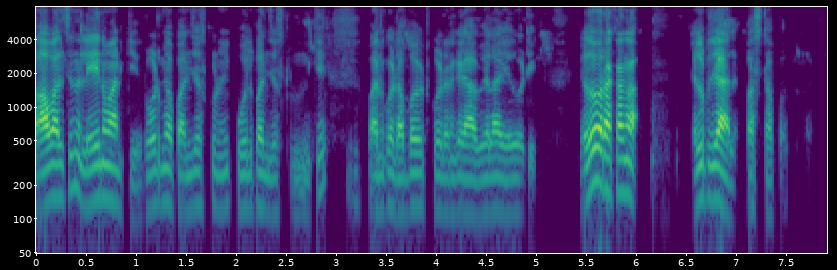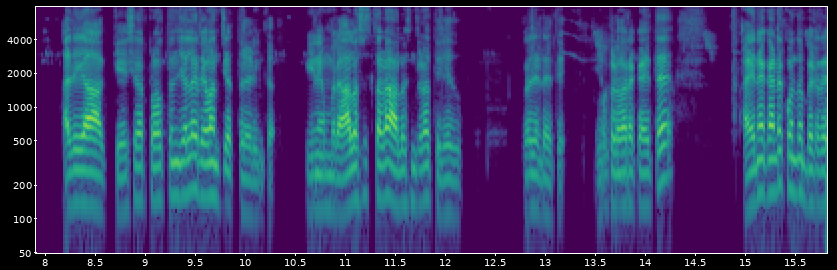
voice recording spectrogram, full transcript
కావాల్సింది లేని వానికి రోడ్డు మీద పని చేసుకోవడానికి కూలి పని చేసుకోవడానికి వానికి డబ్బా పెట్టుకోవడానికి యాభై వేల ఏదో ఒకటి. ఏదో రకంగా హెల్ప్ చేయాలి ఫస్ట్ ఆఫ్ ఆల్. అది ఆ కేసీఆర్ ప్రభుత్వం చేయాలి రేవంత్ చేస్తాడు ఇంకా. ఈయన మరి ఆలోచిస్తాడా ఆలోచించడా తెలియదు ప్రజెంట్ అయితే. ఇప్పటి వరకు అయితే అయినా కంటే కొంచెం బెటర్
